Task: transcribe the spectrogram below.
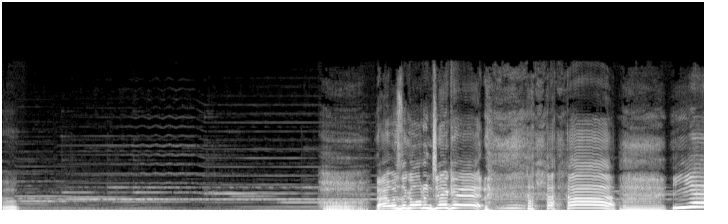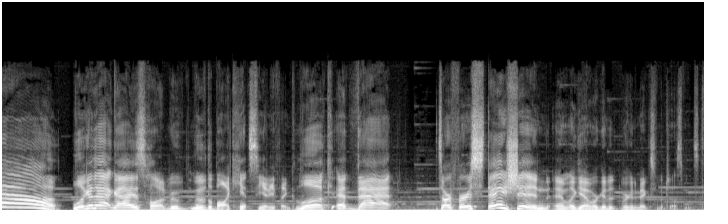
Oh. oh. That was the golden ticket! yeah! Look at that, guys. Hold on, move, move the ball. I can't see anything. Look at that! It's our first station! And again, we're gonna we're gonna make some adjustments to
